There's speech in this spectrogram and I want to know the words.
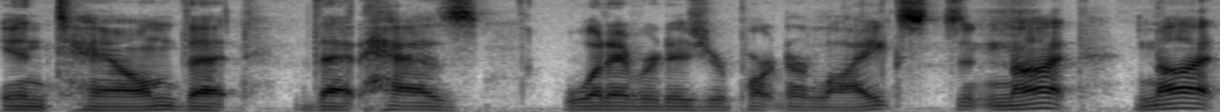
in town that that has whatever it is your partner likes, not not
